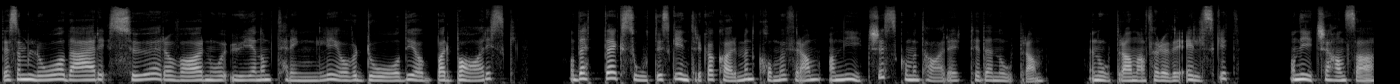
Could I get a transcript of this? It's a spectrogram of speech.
det som lå der sør og var noe ugjennomtrengelig, overdådig og barbarisk, Og dette eksotiske inntrykket av Carmen kommer fram av Nietzsches kommentarer til denne operaen, en opera han for øvrig elsket, og Nietzsche han sa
